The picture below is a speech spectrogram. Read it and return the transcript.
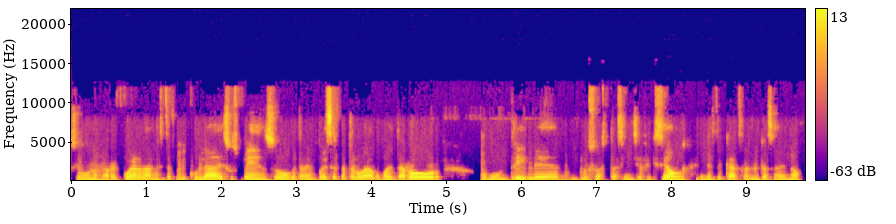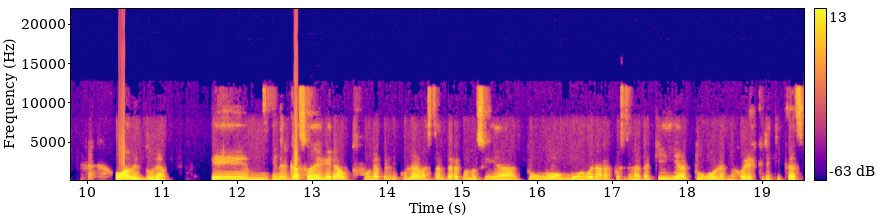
si algunos lo recuerdan, esta película de suspenso que también puede ser catalogada como de terror, como un thriller, incluso hasta ciencia ficción, en este caso, en el caso de Nope, o aventura. Eh, en el caso de Get Out fue una película bastante reconocida, tuvo muy buena respuesta en la taquilla, tuvo las mejores críticas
